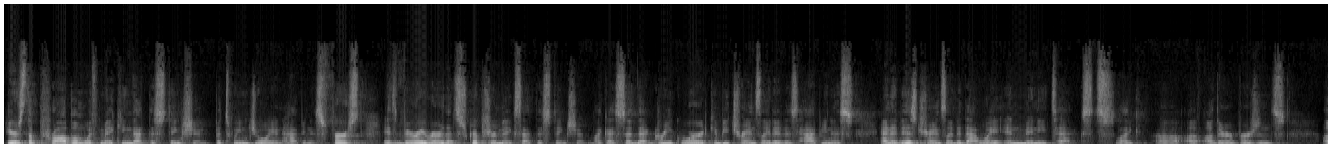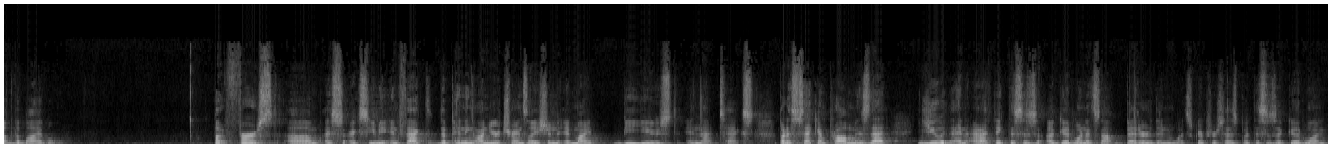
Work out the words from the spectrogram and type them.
Here's the problem with making that distinction between joy and happiness. First, it's very rare that Scripture makes that distinction. Like I said, that Greek word can be translated as happiness, and it is translated that way in many texts, like uh, other versions of the Bible. But first, um, excuse me, in fact, depending on your translation, it might be used in that text. But a second problem is that you, and, and I think this is a good one, it's not better than what Scripture says, but this is a good one.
